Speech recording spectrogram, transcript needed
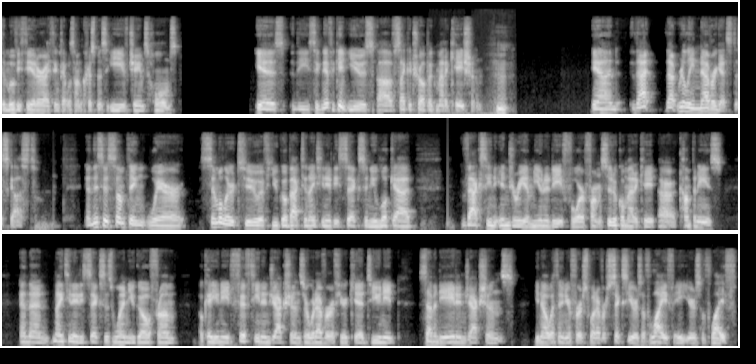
the movie theater, I think that was on Christmas Eve, James Holmes, is the significant use of psychotropic medication. Hmm. And that that really never gets discussed. And this is something where similar to if you go back to 1986 and you look at vaccine injury immunity for pharmaceutical medica- uh, companies and then 1986 is when you go from okay you need 15 injections or whatever if you're a kid to you need 78 injections you know within your first whatever 6 years of life 8 years of life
